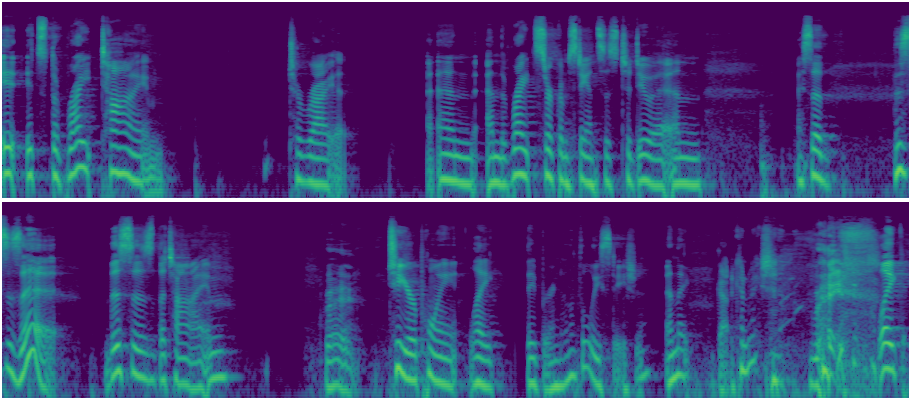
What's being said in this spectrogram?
it, it's the right time to riot and and the right circumstances to do it. And i said this is it. This is the time. Right, to your point like they burned down the police station and they got a conviction. Right. like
